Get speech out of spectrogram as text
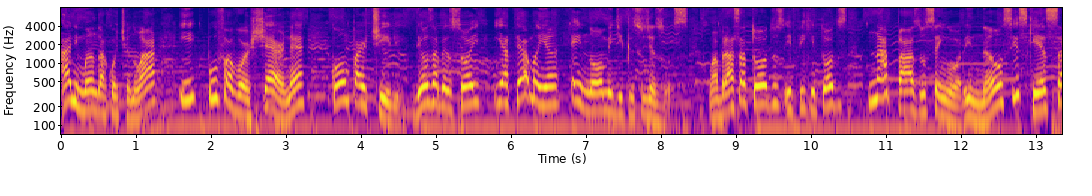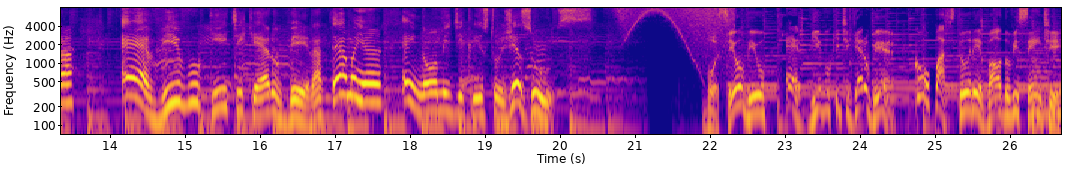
animando a continuar e, por favor, share, né? Compartilhe. Deus abençoe e até amanhã em nome de Cristo Jesus. Um abraço a todos e fiquem todos na paz do Senhor. E não se esqueça, é vivo que te quero ver. Até amanhã, em nome de Cristo Jesus. Você ouviu É Vivo que te quero ver com o pastor Evaldo Vicente.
